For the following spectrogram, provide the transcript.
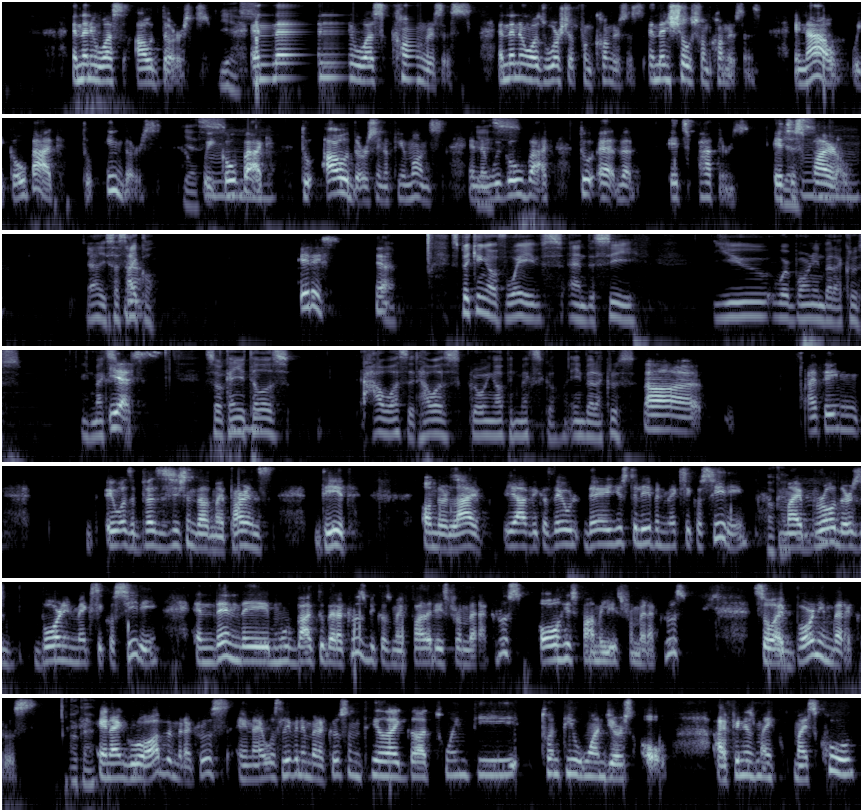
And then it was outdoors. Yes. And then it was congresses. And then it was worship from congresses. And then shows from congresses. And now we go back to indoors. Yes. We go back to outdoors in a few months. And then we go back to uh, that it's patterns it's Yes. a spiral. Mm. yeah it's a cycle. It is. Yeah, Yeah. speaking of waves and the sea you were born in veracruz in mexico. Yes. So can you tell us how was it? How was growing up in mexico in veracruz? Uh, i think it was the best decision that my parents did on their life. Yeah because they they used to live in mexico city. Okay. My brothers born in mexico city and then they moved back to veracruz because my father is from veracruz. All his family is from veracruz. So i born in veracruz. Okay. And i grew up in veracruz and i was living in veracruz until i got 20 21 years old i finished my my school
